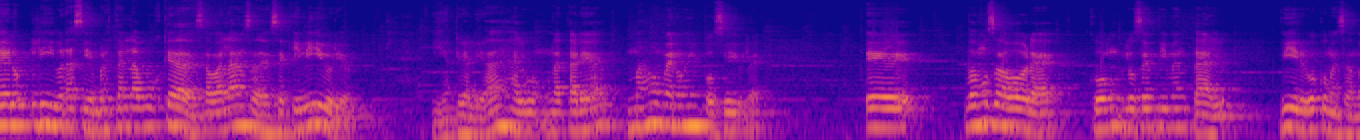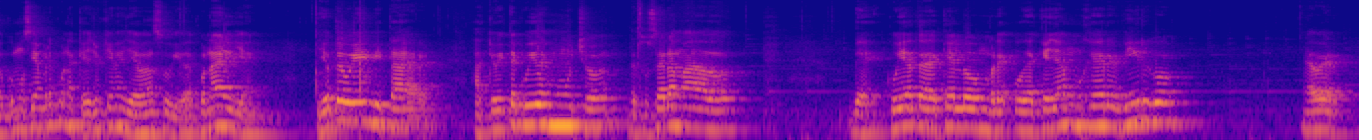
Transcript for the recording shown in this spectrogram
pero Libra siempre está en la búsqueda de esa balanza, de ese equilibrio. Y en realidad es algo, una tarea más o menos imposible eh, vamos ahora con lo sentimental, Virgo, comenzando como siempre con aquellos quienes llevan su vida con alguien. Yo te voy a invitar a que hoy te cuides mucho de tu ser amado, de cuídate de aquel hombre o de aquella mujer Virgo. A ver,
